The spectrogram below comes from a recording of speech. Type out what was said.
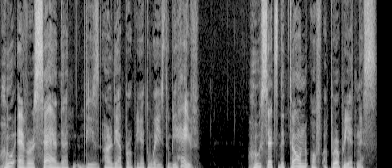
whoever said that these are the appropriate ways to behave? Who sets the tone of appropriateness?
